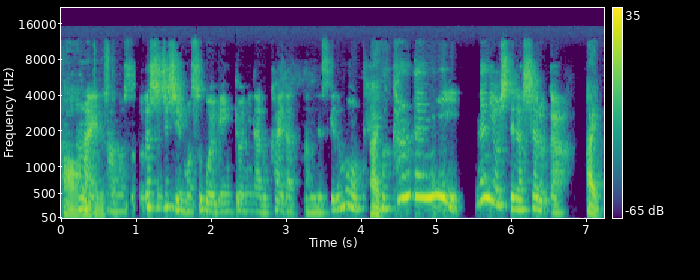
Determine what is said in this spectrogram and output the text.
あ、はい。あのそ私自身もすごい勉強になる回だったんですけども、はいまあ、簡単に何をしてらっしゃるか、はい。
